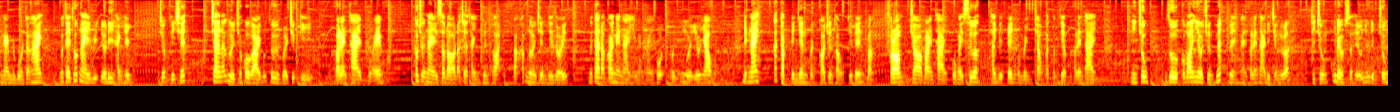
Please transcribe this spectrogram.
Ngày 14 tháng 2, người thầy thuốc này bị đưa đi hành hình. Trước khi chết, chàng đã gửi cho cô gái bức thư với chữ ký Valentine của em. Câu chuyện này sau đó đã trở thành huyền thoại và khắp nơi trên thế giới. Người ta đã coi ngày này là ngày hội của những người yêu nhau. Đến nay, các cặp tình nhân vẫn có truyền thống ký tên bằng From cho Valentine của ngày xưa thay vì tên của mình trong các tấm thiệp Valentine. Nhìn chung, dù có bao nhiêu truyền thuyết về ngày Valentine đi chăng nữa, thì chúng cũng đều sở hữu những điểm chung,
